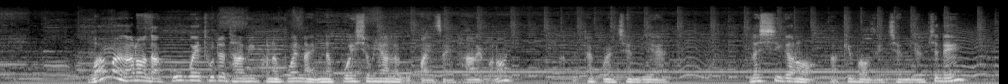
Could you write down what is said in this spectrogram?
။ဝမ်းမှာကတော့ဒါကိုပွဲထိုးတက်ထားပြီးခုနပွဲနိုင်နှစ်ပွဲရှုံးရလောက်ကိုပိုင်ဆိုင်ထားတယ်ပေါ့နော်။ထပ်ကွန်ချန်ပီယံလက်ရှိကတော့ဒါကစ်ဘောက်စင်ချန်ပီယံဖြစ်တယ်။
